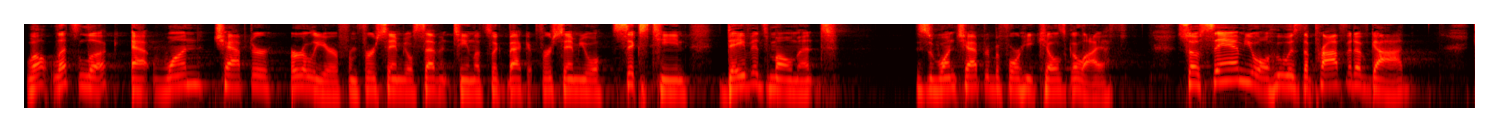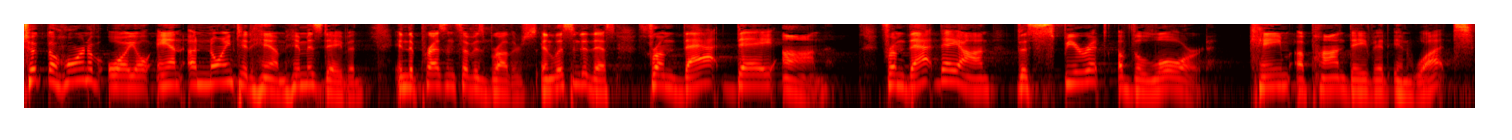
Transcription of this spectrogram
Well, let's look at one chapter earlier from 1 Samuel 17. Let's look back at 1 Samuel 16, David's moment. This is one chapter before he kills Goliath. So Samuel, who was the prophet of God, took the horn of oil and anointed him, him as David, in the presence of his brothers. And listen to this. From that day on, from that day on, the Spirit of the Lord came upon David in what?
